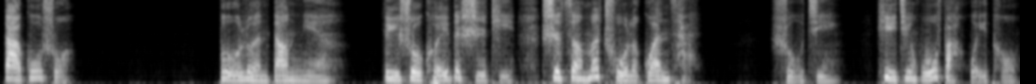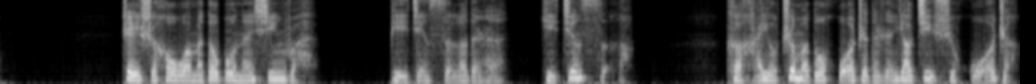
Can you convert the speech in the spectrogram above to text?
大姑说：“不论当年李树奎的尸体是怎么出了棺材，如今已经无法回头。这时候我们都不能心软，毕竟死了的人已经死了。”可还有这么多活着的人要继续活着。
